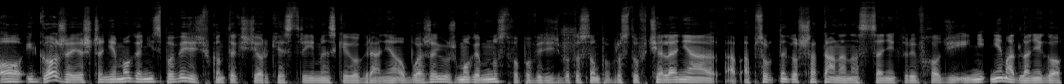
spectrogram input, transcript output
O Igorze jeszcze nie mogę nic powiedzieć w kontekście orkiestry i męskiego grania. O Błażeju już mogę mnóstwo powiedzieć, bo to są po prostu wcielenia absolutnego szatana na scenie, który wchodzi i nie, nie ma dla niego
